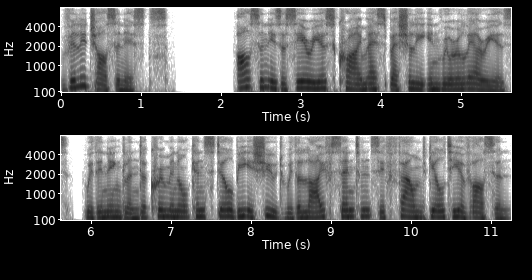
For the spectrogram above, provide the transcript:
Village arsonists. Arson is a serious crime especially in rural areas. Within England a criminal can still be issued with a life sentence if found guilty of arson.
